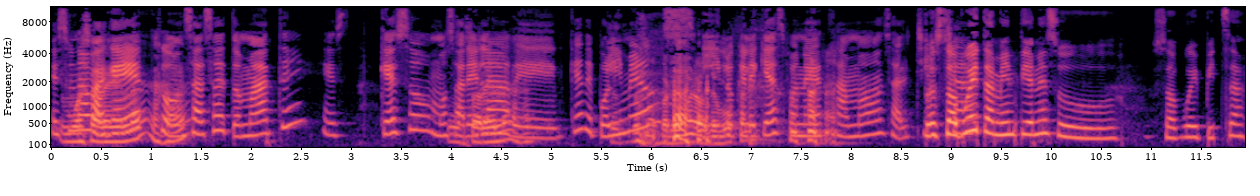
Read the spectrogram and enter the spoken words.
Es una mozzarella, baguette ajá. con salsa de tomate, es queso, mozzarella, Mozzarella, de ¿qué? De polímeros De polímeros de y lo que le quieras poner, jamón, salchicha. Pues Subway también tiene su Subway Pizza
